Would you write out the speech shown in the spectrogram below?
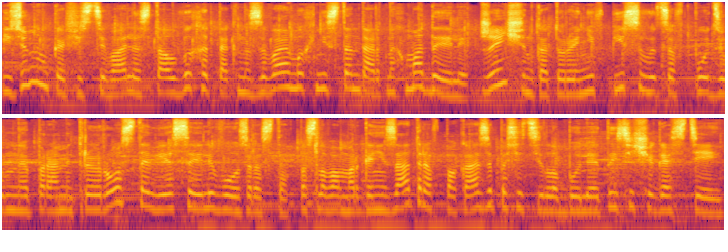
Изюминкой фестиваля стал выход так называемых нестандартных моделей – женщин, которые не вписываются в подиумные параметры роста, веса или возраста. По словам организаторов, показы посетило более тысячи гостей.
